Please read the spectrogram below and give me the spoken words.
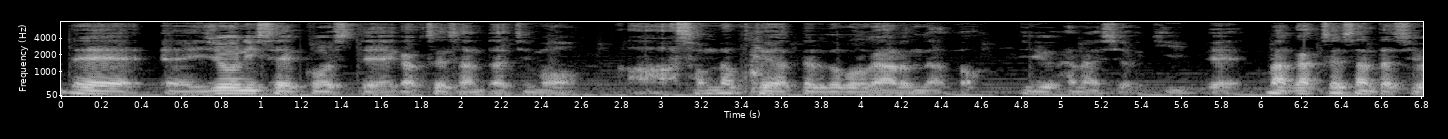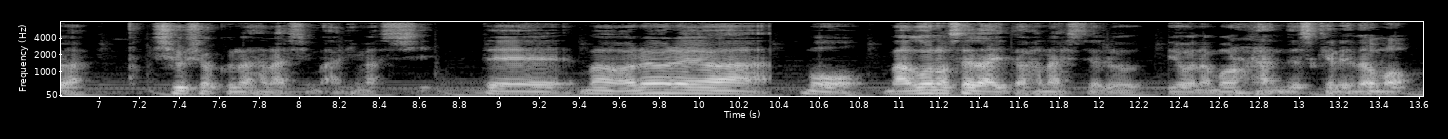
で、え非常に成功して学生さんたちも、ああ、そんなことやってるところがあるんだという話を聞いて、まあ学生さんたちは就職の話もありますし、で、まあ我々はもう孫の世代と話してるようなものなんですけれども、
